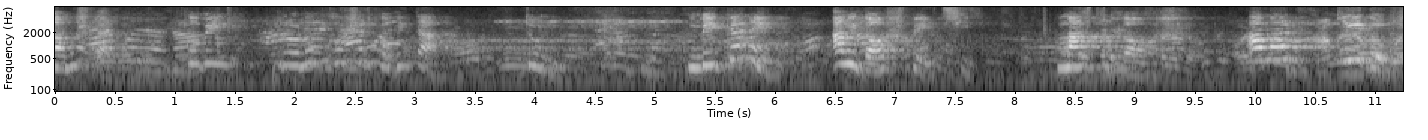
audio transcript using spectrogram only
নমস্কার। কবি প্রণব ঘোষের কবিতা বিজ্ঞানে আমি দশ পেয়েছি। মাত্র দশ। আমার কি দোষ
